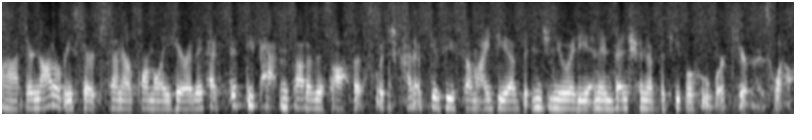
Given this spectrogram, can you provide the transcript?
uh, they're not a research center formally here. They've had 50 patents out of this office, which kind of gives you some idea of the ingenuity and invention of the people who work here as well.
